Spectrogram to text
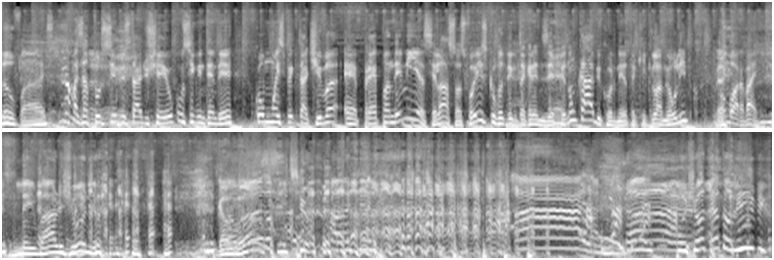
Não faz. Não, mas a torcida do estádio cheio eu consigo entender como uma expectativa é, pré-pandemia, sei lá, só se foi isso que o Rodrigo tá querendo dizer, porque não cabe corneta aqui, que lá no Olímpico. Vambora, vai. Neymar Júnior. Galvão. Ai, ai, ai, puxou até do Olímpico.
